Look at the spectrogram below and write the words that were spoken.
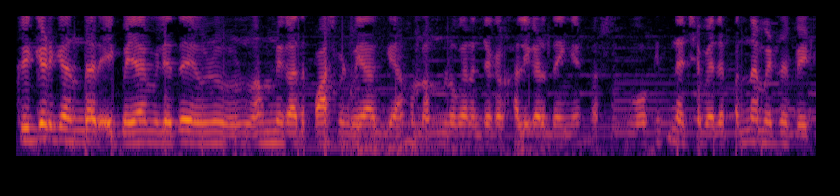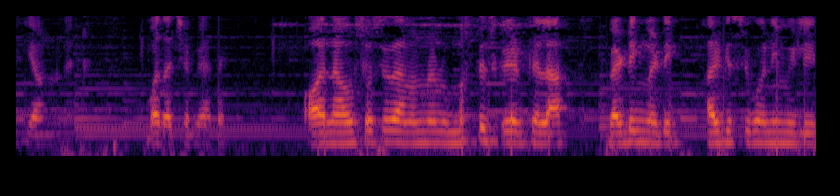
क्रिकेट के अंदर एक भैया मिले थे हमने कहा था, पाँच मिनट भैया गया हम हम लोग जगह खाली कर देंगे। बस वो कितने अच्छे भैया थे, पंद्रह मिनट से वेट किया उन्होंने। बहुत अच्छे भैया थे। और ना उस से हमने मस्ती से क्रिकेट खेला, बैटिंग वैटिंग हर किसी को नहीं मिली।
